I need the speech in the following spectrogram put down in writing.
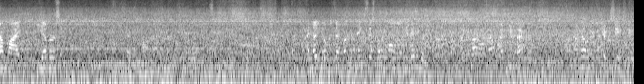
I'm like, you ever seen? I know you don't because there fucking things this going on. Don't give anybody. I come out all the time. I get back. I know. We have seen. seat.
